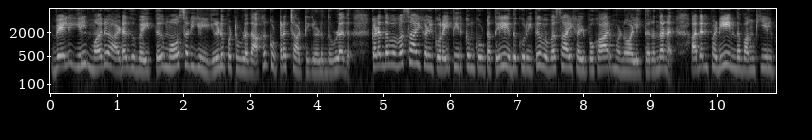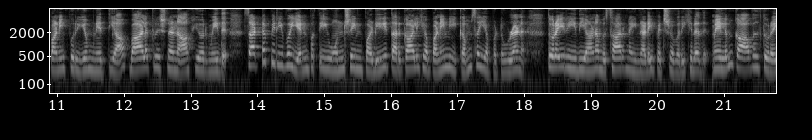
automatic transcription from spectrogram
வெளியில் மறு அடகு வைத்து மோசடியில் ஈடுபட்டுள்ளதாக குற்றச்சாட்டு எழுந்துள்ளது. கடந்த விவசாயிகள் குறை தீர்க்கும் கூட்டத்தில் இதுகுறித்து விவசாயிகள் புகார் மனு அளித்திருந்தனர். அதன் இதன்படி இந்த வங்கியில் பணிபுரியும் நித்யா பாலகிருஷ்ணன் ஆகியோர் மீது சட்டப்பிரிவு எண்பத்தி ஒன்றின் படி தற்காலிக பணி நீக்கம் செய்யப்பட்டுள்ளனர் துறை ரீதியான விசாரணை நடைபெற்று வருகிறது. மேலும் காவல்துறை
